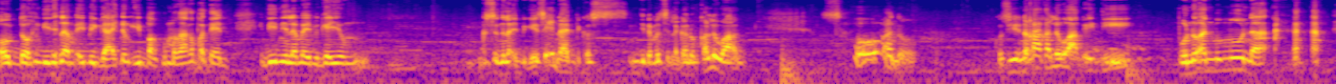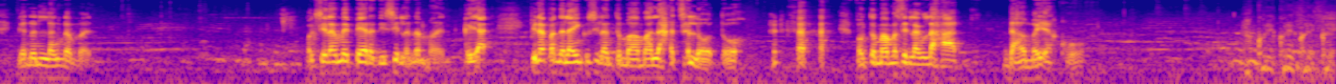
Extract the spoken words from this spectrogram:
Although hindi nila maibigay ng ibang mga kapatid, hindi nila maibigay yung gusto nila ibigay sa ina because hindi naman sila ganun kaluwag. So, ano, kung sino nakakaluwag, edi punuan mo muna. ganun lang naman. Pag silang may pera, di sila naman. Kaya, pinapanalain ko silang tumama lahat sa loto. Pag tumama silang lahat, damay ako. Kore, kore, kore, kore.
